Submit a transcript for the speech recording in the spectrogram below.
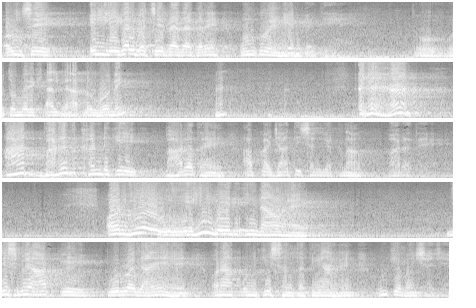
और उनसे इलीगल बच्चे पैदा करें उनको इंडियन कहते हैं। तो वो तो मेरे ख्याल में आप लोग हो नहीं? हाँ, हाँ? आप भरत खंड के भारत हैं आपका जाति संज्ञक नाम भारत है। और ये यही वेद की नाव है जिसमें आपके पूर्वज आए हैं और आप उनकी संततियाँ हैं उनके वंशज हैं।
